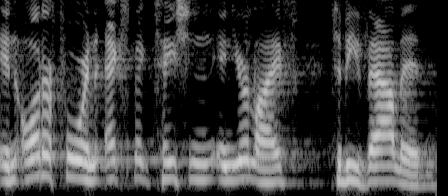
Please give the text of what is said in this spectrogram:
in order for an expectation in your life to be valid,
